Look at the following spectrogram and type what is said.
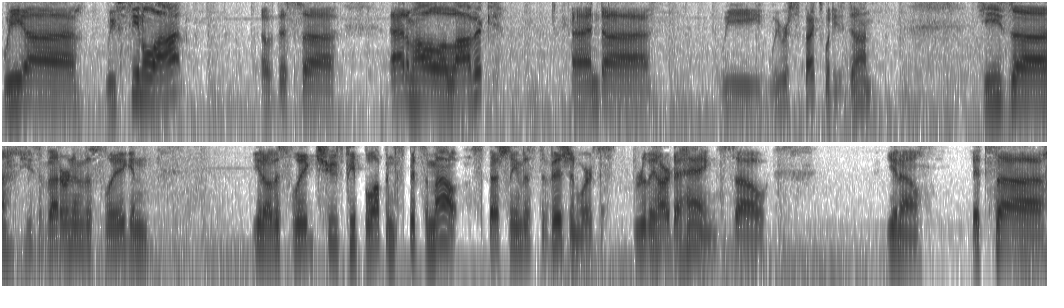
We uh, we've seen a lot of this uh, Adam Hololovic, and uh, we we respect what he's done. He's uh, he's a veteran in this league, and you know this league chews people up and spits them out, especially in this division where it's really hard to hang. So, you know, it's uh,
